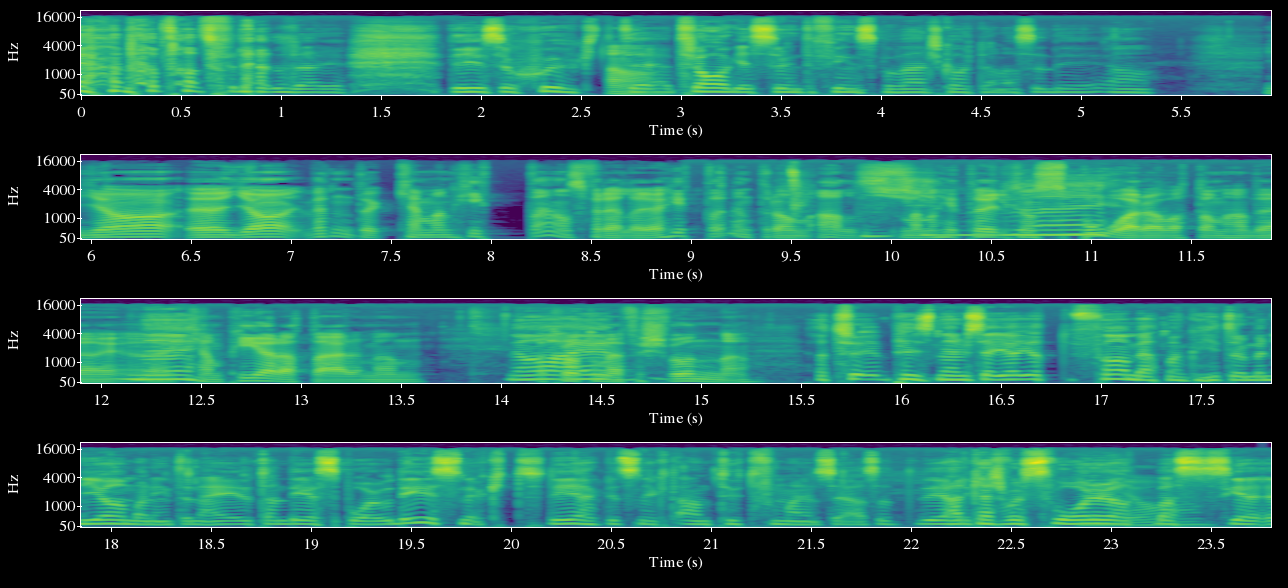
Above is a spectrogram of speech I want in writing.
även att hans föräldrar Det är ju så sjukt ja. eh, tragiskt så det inte finns på världskartan. Alltså det, ja. Ja, eh, jag vet inte, kan man hitta hans föräldrar? Jag hittade inte dem alls. Man hittar ju liksom spår av att de hade eh, Nej. kamperat där, men Ja, jag tror att de är försvunna. Jag tror, precis när du säger, jag, jag för mig att man kan hitta dem, men det gör man inte, nej, utan det är spår. Och det är snyggt, det är jäkligt snyggt antytt får man säga. Så det hade kanske varit svårare ja. att bara se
